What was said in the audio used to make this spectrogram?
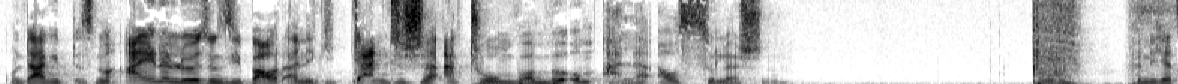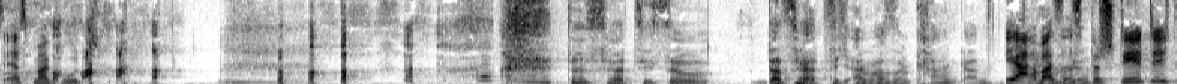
Und da gibt es nur eine Lösung. Sie baut eine gigantische Atombombe, um alle auszulöschen. Finde ich jetzt erstmal gut. Das hört sich so, das hört sich einfach so krank an. Ja, aber es ist bestätigt.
